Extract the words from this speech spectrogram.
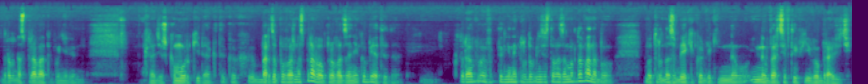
drobna sprawa, typu nie wiem, kradzież komórki, tak, tylko bardzo poważna sprawa, uprowadzenie kobiety, tak, która efektywnie najprawdopodobniej została zamordowana, bo, bo trudno sobie jakąkolwiek inną, inną wersję w tej chwili wyobrazić.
